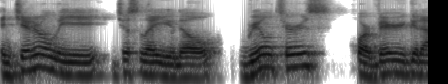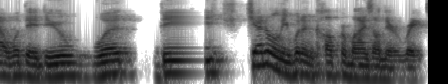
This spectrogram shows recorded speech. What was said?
And generally, just let you know, realtors who are very good at what they do would they generally wouldn't compromise on their rate.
